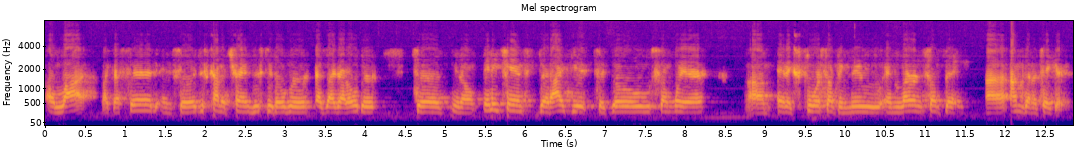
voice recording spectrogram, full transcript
a lot, like I said, and so it just kind of transitioned over as I got older to you know any chance that I get to go somewhere um, and explore something new and learn something, uh, I'm going to take it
